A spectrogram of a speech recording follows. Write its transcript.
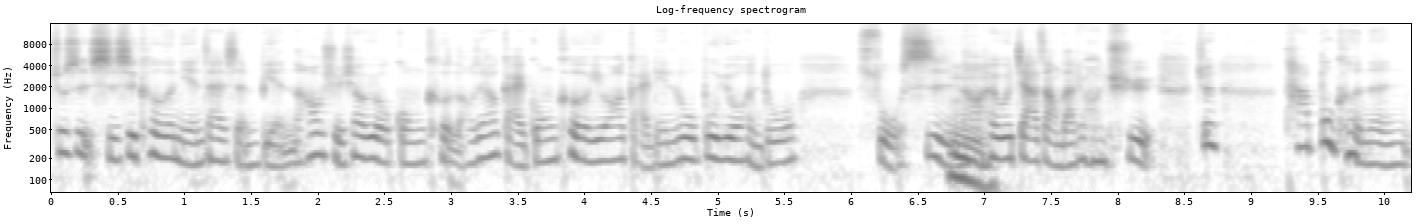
就是时时刻刻黏在身边。然后学校又有功课，老师要改功课，又要改联络簿，又有很多琐事，然后还有家长打电话去，就他不可能。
